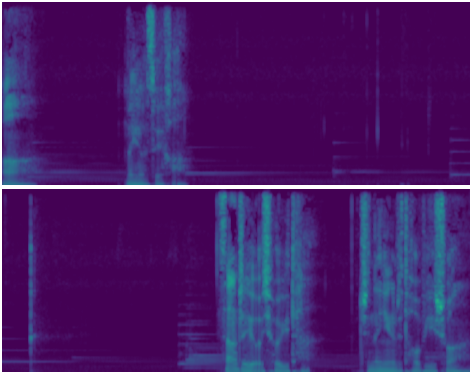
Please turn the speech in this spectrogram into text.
哦，没有最好。”桑稚有求于他，只能硬着头皮说：“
